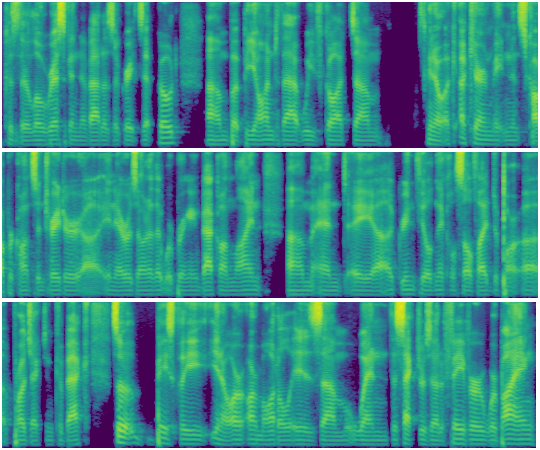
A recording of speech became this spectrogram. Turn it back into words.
because they're low risk and Nevada is a great zip code. Um, but beyond that, we've got um, you know, a, a care and maintenance copper concentrator uh, in Arizona that we're bringing back online, um, and a uh, greenfield nickel sulfide depar- uh, project in Quebec. So basically, you know, our, our model is um, when the sector's out of favor, we're buying,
